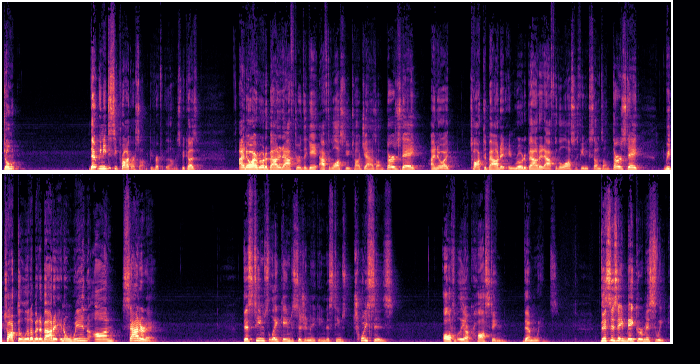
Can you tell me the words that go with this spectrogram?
don't that we need to see progress on, to be perfectly honest. Because I know I wrote about it after the game after the loss to Utah Jazz on Thursday. I know I talked about it and wrote about it after the loss of Phoenix Suns on Thursday. We talked a little bit about it in a win on Saturday. This team's late game decision making, this team's choices ultimately are costing them wins. This is a make or miss league.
